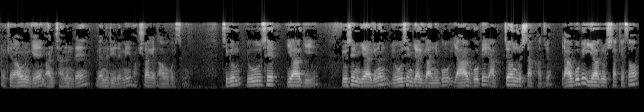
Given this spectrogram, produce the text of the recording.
이렇게 나오는 게 많지 않은데 며느리 이름이 확실하게 나오고 있습니다. 지금 요셉 이야기 요셉 이야기는 요셉 이야기가 아니고 야곱의 약전으로 시작하죠. 야곱의 이야기로 시작해서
